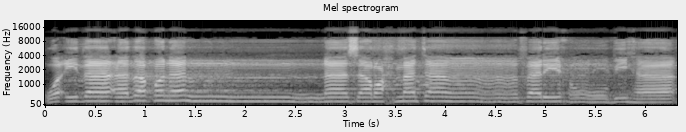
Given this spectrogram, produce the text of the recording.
وإذا أذقنا الناس رحمة فرحوا بها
